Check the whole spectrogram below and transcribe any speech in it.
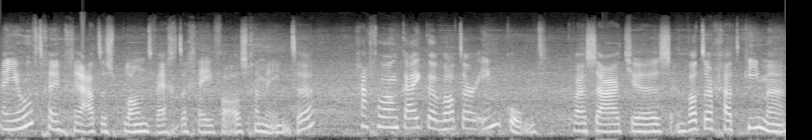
En je hoeft geen gratis plant weg te geven als gemeente. Ga gewoon kijken wat erin komt qua zaadjes en wat er gaat kiemen.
